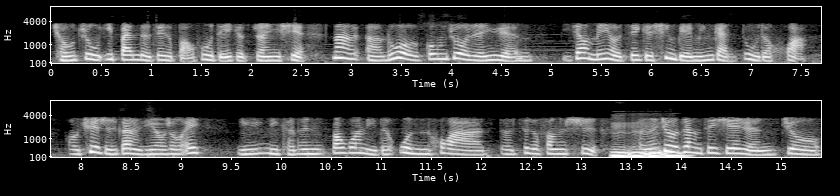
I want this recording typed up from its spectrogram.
求助一般的这个保护的一个专线，那呃，如果工作人员比较没有这个性别敏感度的话，哦，确实刚才提到说，哎，你你可能包括你的问话的这个方式，嗯嗯可能就嗯让这些人就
